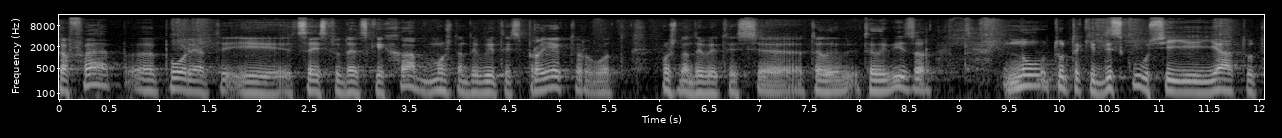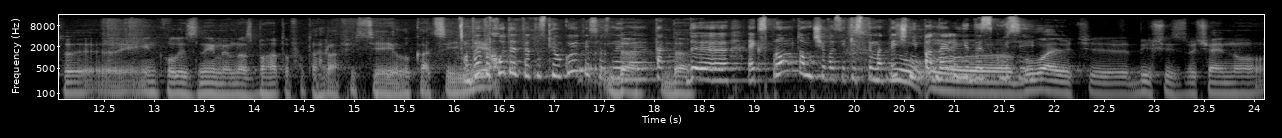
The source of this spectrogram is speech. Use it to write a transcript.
кафе поряд і цей студентський хаб, можна дивитись проєктор, от, можна дивитись телевізор. Ну, тут такі дискусії, я тут е, інколи з ними, у нас багато фотографій з цієї локації. Ви виходите тут, спілкуєтеся з Да, ними? так да. експромтом, чи у вас якісь тематичні Ну, панельні е, дискусії? Бувають е, більшість, звичайно,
